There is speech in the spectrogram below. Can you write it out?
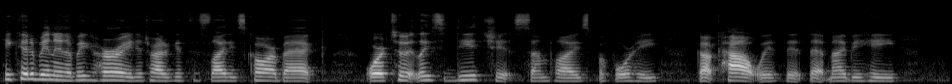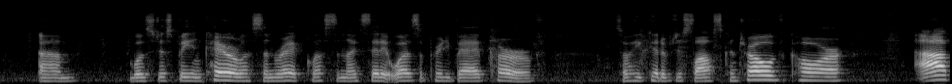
He could have been in a big hurry to try to get this lady's car back or to at least ditch it someplace before he got caught with it, that maybe he um, was just being careless and reckless, and they said it was a pretty bad curve. So he could have just lost control of the car. I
